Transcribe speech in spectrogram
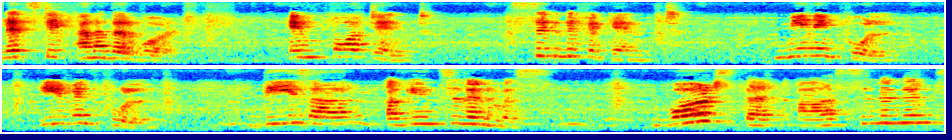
Let's take another word. Important, significant, meaningful, eventful. These are again synonymous. Words that are synonyms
